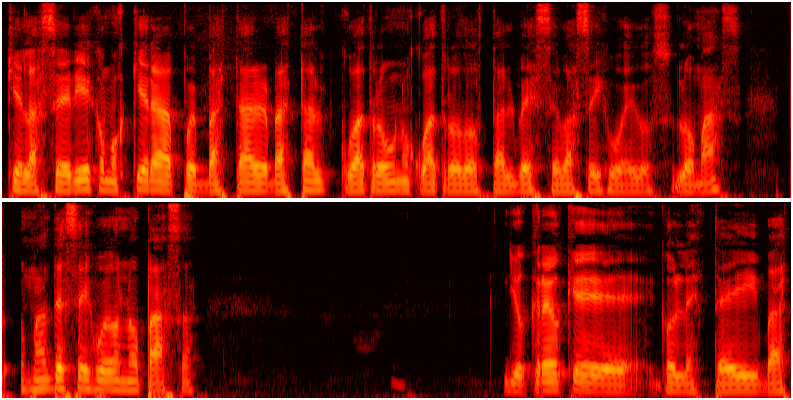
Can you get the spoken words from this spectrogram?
que la serie como quiera pues va a estar va a estar 4-1, 4-2 tal vez se va a 6 juegos, lo más. Más de 6 juegos no pasa. Yo creo que Golden State va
